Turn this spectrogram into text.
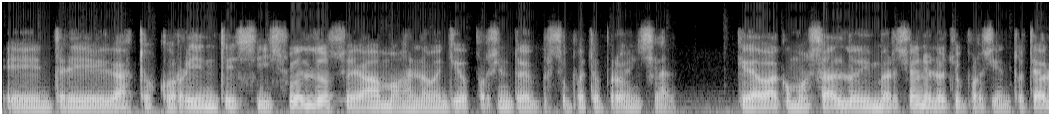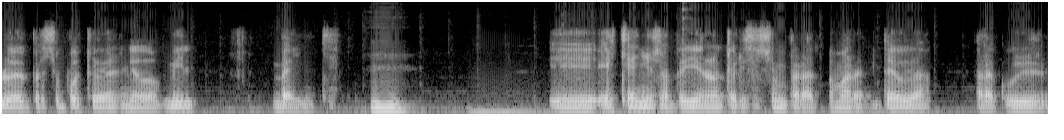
eh, entre gastos corrientes y sueldos llegábamos al 92% del presupuesto provincial. Quedaba como saldo de inversión el 8%. Te hablo del presupuesto del año 2020. Ujú. Eh, este año ya pidieron autorización para tomar deuda para cubrir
